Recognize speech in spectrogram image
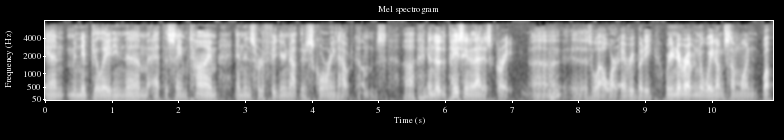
and manipulating them at the same time, and then sort of figuring out their scoring outcomes. Uh, mm-hmm. And the, the, pacing of that is great uh, mm-hmm. as well, where everybody, where you're never having to wait on someone. Well,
